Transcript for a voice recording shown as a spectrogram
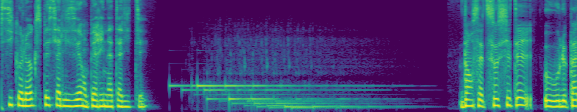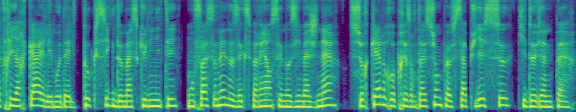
psychologue spécialisée en périnatalité. Dans cette société où le patriarcat et les modèles toxiques de masculinité ont façonné nos expériences et nos imaginaires, sur quelles représentations peuvent s'appuyer ceux qui deviennent pères?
